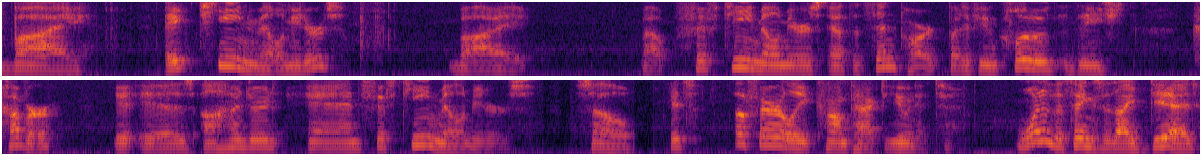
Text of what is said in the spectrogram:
by 18 millimeters by about 15 millimeters at the thin part, but if you include the cover, it is 115 millimeters. So it's a fairly compact unit. One of the things that I did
